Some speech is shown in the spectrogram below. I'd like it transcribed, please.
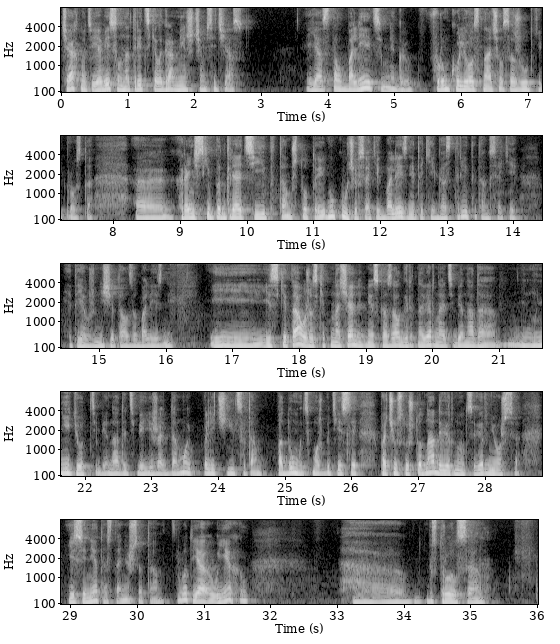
чахнуть. И я весил на 30 килограмм меньше, чем сейчас. Я стал болеть. У меня, говорю, фурункулез начался жуткий просто, э, хронический панкреатит, там что-то, ну, куча всяких болезней, такие гастриты там всякие. Это я уже не считал за болезни. И из кита уже начальник мне сказал, говорит, наверное, тебе надо, ну, не идет тебе, надо тебе езжать домой, полечиться там, подумать, может быть, если почувствуешь, что надо вернуться, вернешься, если нет, останешься там. И вот я уехал, э, устроился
